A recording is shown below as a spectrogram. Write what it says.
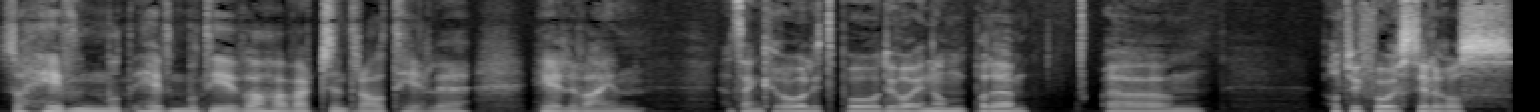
så hevnmotivet har vært sentralt hele, hele veien. Jeg tenker òg litt på, du var innom på det, um, at vi forestiller oss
